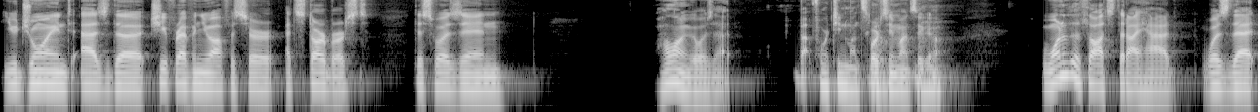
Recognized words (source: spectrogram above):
you joined as the chief revenue officer at Starburst. This was in how long ago was that? About 14 months ago. 14 months ago. Mm-hmm. One of the thoughts that I had was that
